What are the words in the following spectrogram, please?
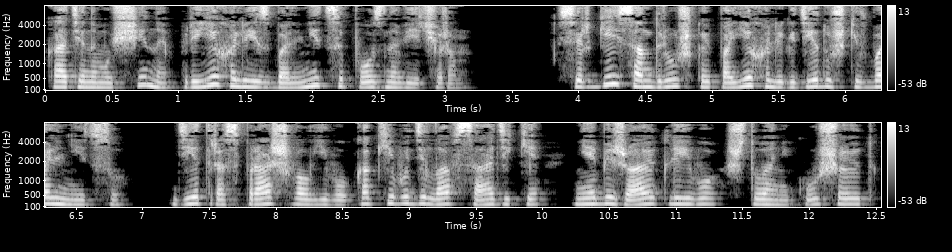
Катины мужчины приехали из больницы поздно вечером. Сергей с Андрюшкой поехали к дедушке в больницу. Дед расспрашивал его, как его дела в садике, не обижают ли его, что они кушают.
